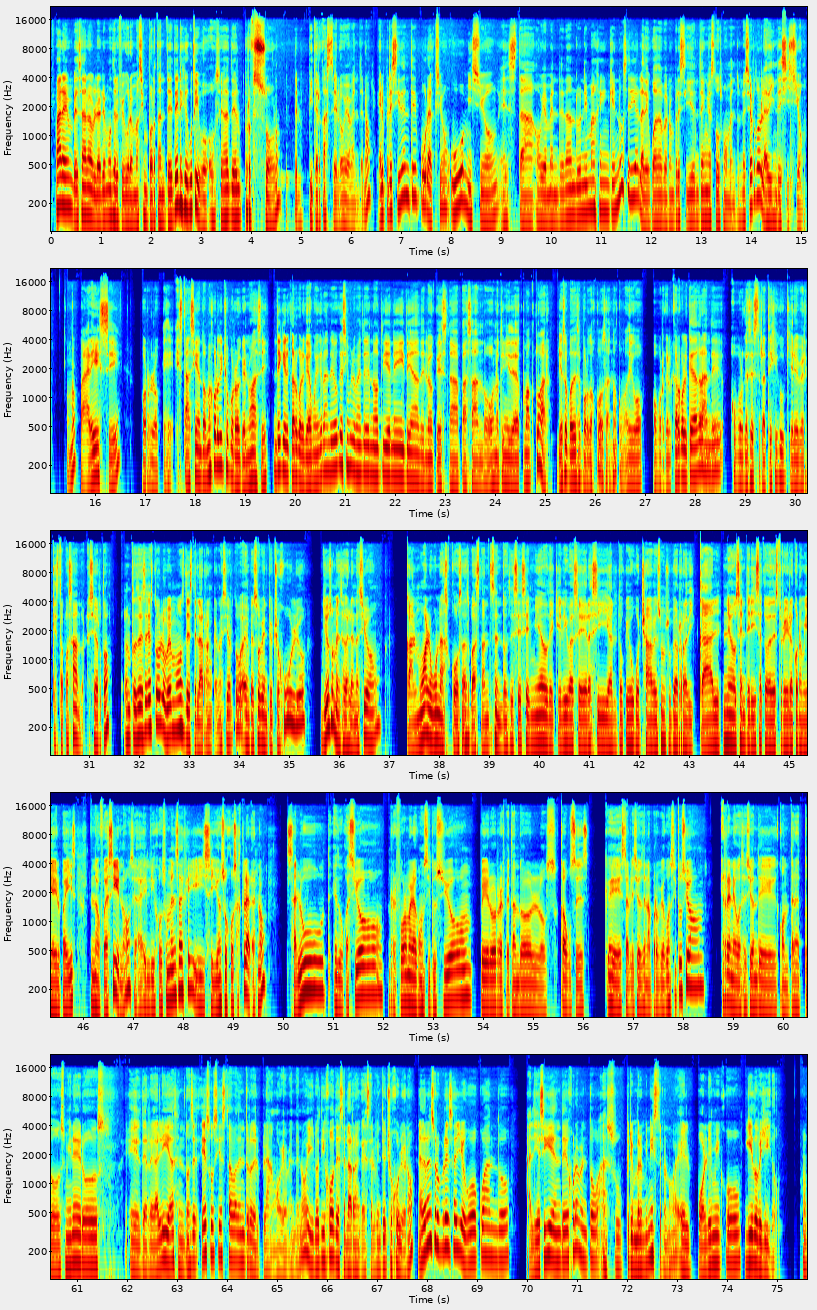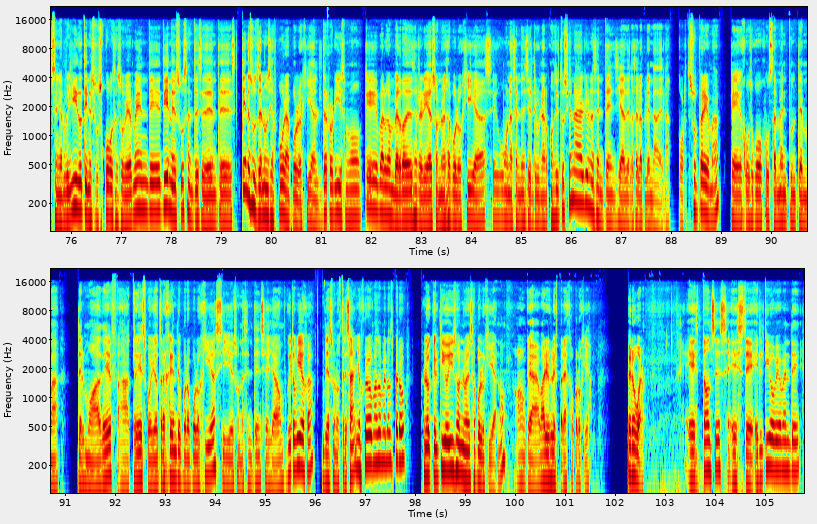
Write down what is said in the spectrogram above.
Para empezar hablaremos de la figura más importante del Ejecutivo, o sea, del profesor, del Peter Castell, obviamente, ¿no? El presidente por acción u omisión está obviamente dando una imagen que no sería la adecuada para un presidente en estos momentos, ¿no es cierto? La de indecisión, ¿no? Parece por lo que está haciendo, mejor dicho, por lo que no hace, de que el cargo le queda muy grande o que simplemente no tiene idea de lo que está pasando o no tiene idea de cómo actuar. Y eso puede ser por dos cosas, ¿no? Como digo, o porque el cargo le queda grande o porque es estratégico y quiere ver qué está pasando, ¿no es cierto? Entonces esto lo vemos desde el arranque, ¿no es cierto? Empezó 28 de julio, dio su mensaje a la nación, calmó algunas cosas bastantes, entonces ese miedo de que él iba a ser así al toque Hugo Chávez, un súper radical, neocenterista que va a destruir la economía y el país, no fue así, ¿no? O sea, él dijo su mensaje y siguió en sus cosas claras, ¿no? Salud, educación, reforma de la constitución, pero respetando los cauces establecidos en la propia constitución, renegociación de contratos mineros, eh, de regalías, entonces eso sí estaba dentro del plan, obviamente, ¿no? Y lo dijo desde el arranque, desde el 28 de julio, ¿no? La gran sorpresa llegó cuando al día siguiente juramentó a su primer ministro, ¿no? El polémico Guido Bellido. El señor Bellido tiene sus cosas, obviamente, tiene sus antecedentes, tiene sus denuncias por apología al terrorismo, que valgan verdades, en realidad eso no es apología, según una sentencia del Tribunal Constitucional y una sentencia de la Sala Plena de la Corte Suprema, que juzgó justamente un tema del Moadef a Crespo y otra gente por apología, sí es una sentencia ya un poquito vieja, de hace unos tres años creo más o menos, pero lo que el tío hizo no es apología, ¿no? Aunque a varios les parezca apología. Pero bueno, entonces, este, el tío obviamente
